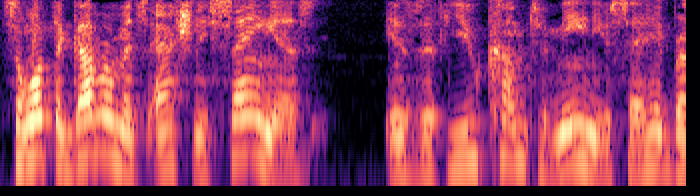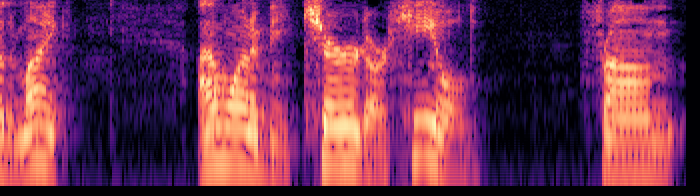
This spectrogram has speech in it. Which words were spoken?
So what the government's actually saying is, is if you come to me and you say, hey, Brother Mike, I want to be cured or healed from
